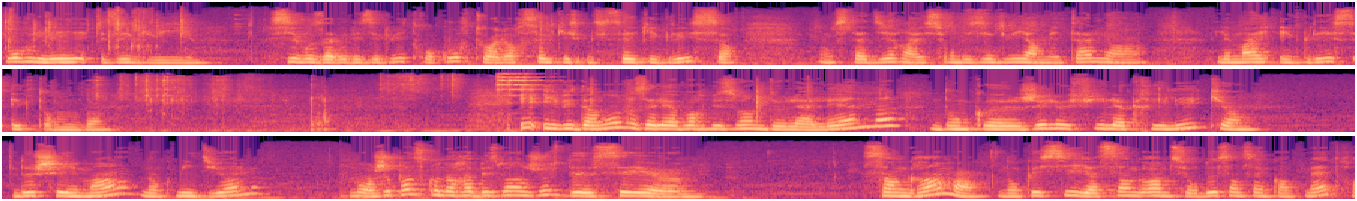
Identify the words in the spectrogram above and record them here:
pour les aiguilles. Si vous avez les aiguilles trop courtes ou alors celles qui, celles qui glissent, c'est-à-dire euh, sur des aiguilles en métal, euh, les mailles glissent et tombent. Et évidemment, vous allez avoir besoin de la laine. Donc, j'ai le fil acrylique de chez Emma, donc medium. Bon, je pense qu'on aura besoin juste de ces, 100 grammes. Donc ici, il y a 100 grammes sur 250 mètres.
